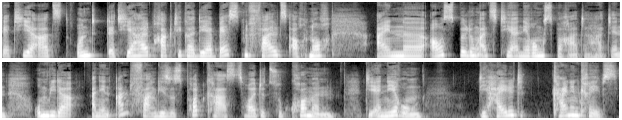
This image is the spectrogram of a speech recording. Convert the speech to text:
der Tierarzt und der Tierheilpraktiker, der bestenfalls auch noch eine Ausbildung als Tierernährungsberater hat. Denn um wieder an den Anfang dieses Podcasts heute zu kommen, die Ernährung, die heilt keinen Krebs,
